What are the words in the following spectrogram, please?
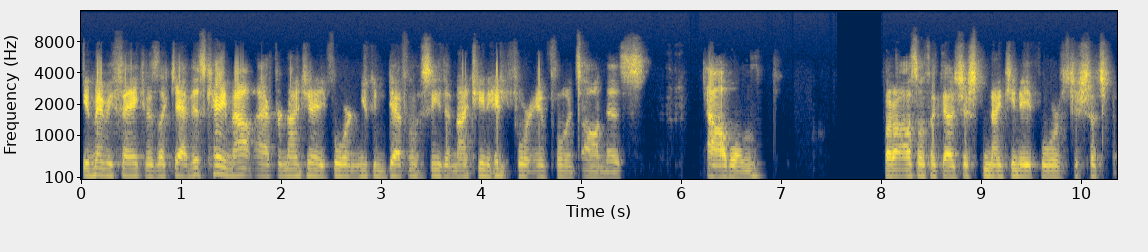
it made me think. And it's like, yeah, this came out after 1984, and you can definitely see the 1984 influence on this album. But I also think that's just 1984 is just such a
